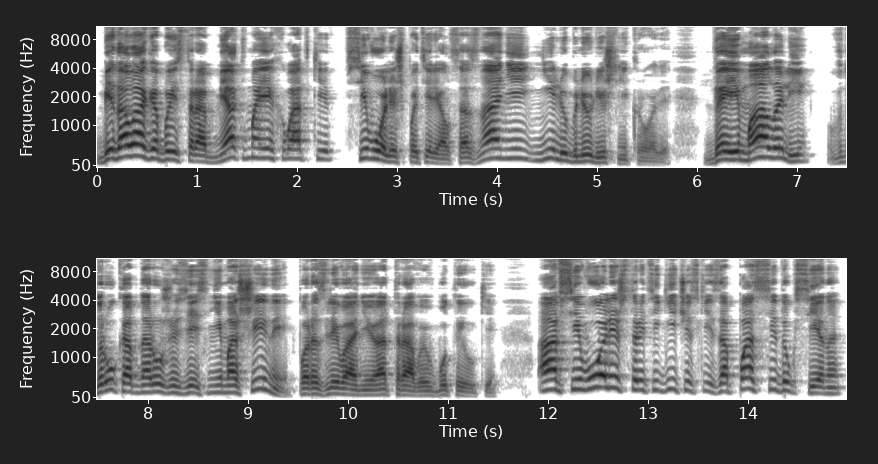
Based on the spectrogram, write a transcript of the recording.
Бедолага быстро обмяк в моей хватке, всего лишь потерял сознание, не люблю лишней крови. Да и мало ли, вдруг обнаружу здесь не машины по разливанию отравы в бутылке, а всего лишь стратегический запас седуксена,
